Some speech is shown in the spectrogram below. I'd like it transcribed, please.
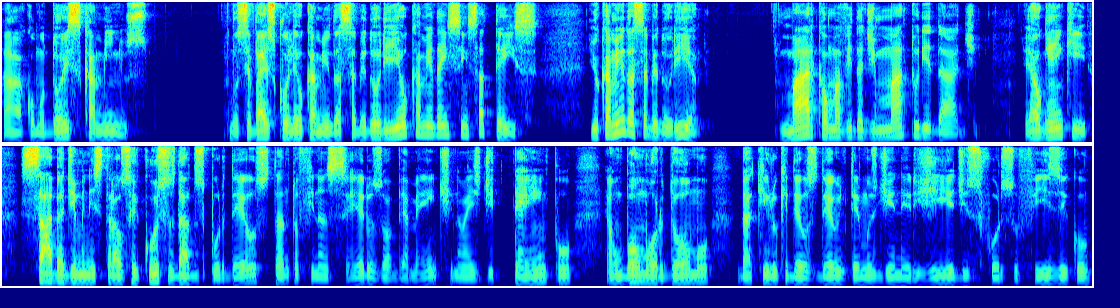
ah, como dois caminhos. Você vai escolher o caminho da sabedoria ou o caminho da insensatez. E o caminho da sabedoria marca uma vida de maturidade. É alguém que sabe administrar os recursos dados por Deus, tanto financeiros, obviamente, mas de tempo. É um bom mordomo daquilo que Deus deu em termos de energia, de esforço físico.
